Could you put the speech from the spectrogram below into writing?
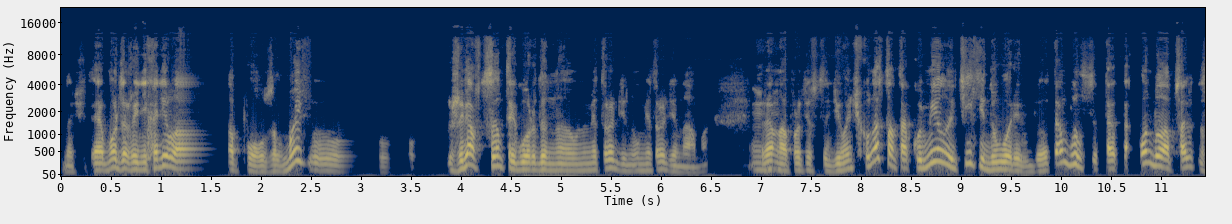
значит, я, может, даже не ходил, а ползал. Мы, э, живя в центре города на, на метро, у метро «Динамо», mm-hmm. прямо напротив стадиончика, у нас там такой милый, тихий дворик был. Там был, он был абсолютно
